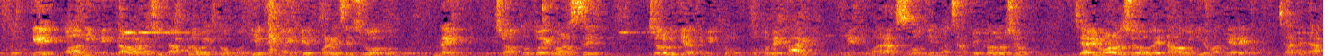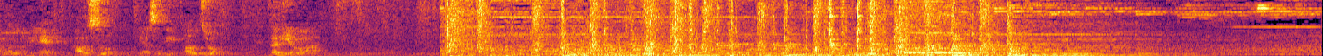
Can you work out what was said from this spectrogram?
તો કે અનિયમિતતા વાળા જો દાખલા હોય તો મધ્યકની કઈ ફેર પડે છે? જો તો નહીં. જતો તોય મળશે. ચલો વિદ્યાર્થી મિત્રો, તો હવે આ તમે તમારા સ્વધ્યમાં જાતે કરો છો. જ્યારે મળો છો હવે નવા વિડીયોમાં ત્યારે જાતે દાખલા ગણીને આવશો. ત્યાં સુધી આવજો. ધન્યવાદ.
